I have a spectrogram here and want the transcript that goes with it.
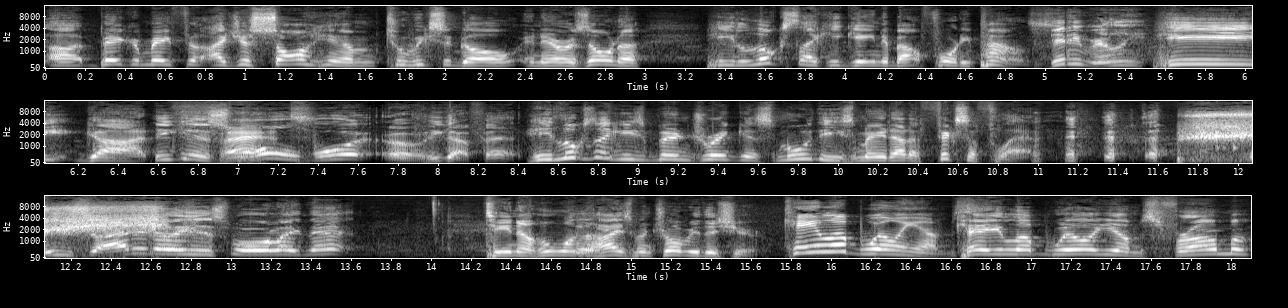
Uh, Baker Mayfield. I just saw him two weeks ago in Arizona. He looks like he gained about 40 pounds. Did he really? He got. He getting fat. swole, boy. Oh, he got fat. He looks like he's been drinking smoothies made out of Fix-A-Flat. I didn't know he was swole like that. Tina, who won the Heisman Trophy this year? Caleb Williams, Caleb Williams from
